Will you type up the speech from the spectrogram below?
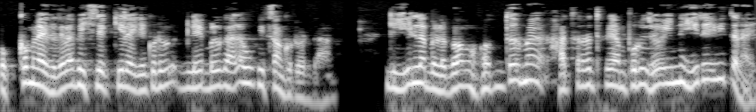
ඔක්කොම ලැගදලා පිස්සෙක් කියලා ඒකට ලේබල් ගාලා උ පිස්සන් කොටුවට දානවා. ගිහිල්ලා බලපන් හොද්දම හතරතරයන් පුරුෂයෝ ඉන්නේ හිරේ විතරයි.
